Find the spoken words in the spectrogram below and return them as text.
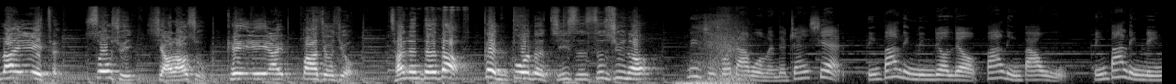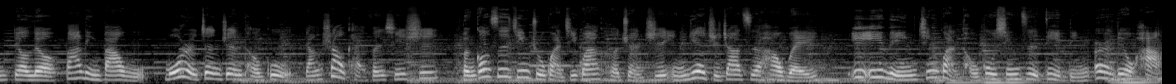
Line，搜寻小老鼠 K A I 八九九，才能得到更多的及时资讯哦。立即拨打我们的专线零八零零六六八零八五零八零零六六八零八五摩尔证券投顾杨少凯分析师。本公司经主管机关核准之营业执照字号为一一零经管投顾新字第零二六号。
